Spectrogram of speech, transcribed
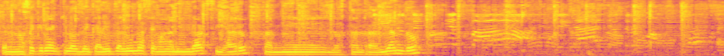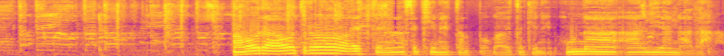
Pero no se crean que los de Carita Luna se van a librar, fijaros, también lo están radiando. Ahora otro, este, no sé quién es tampoco, a ver este quién es. Una alienada.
